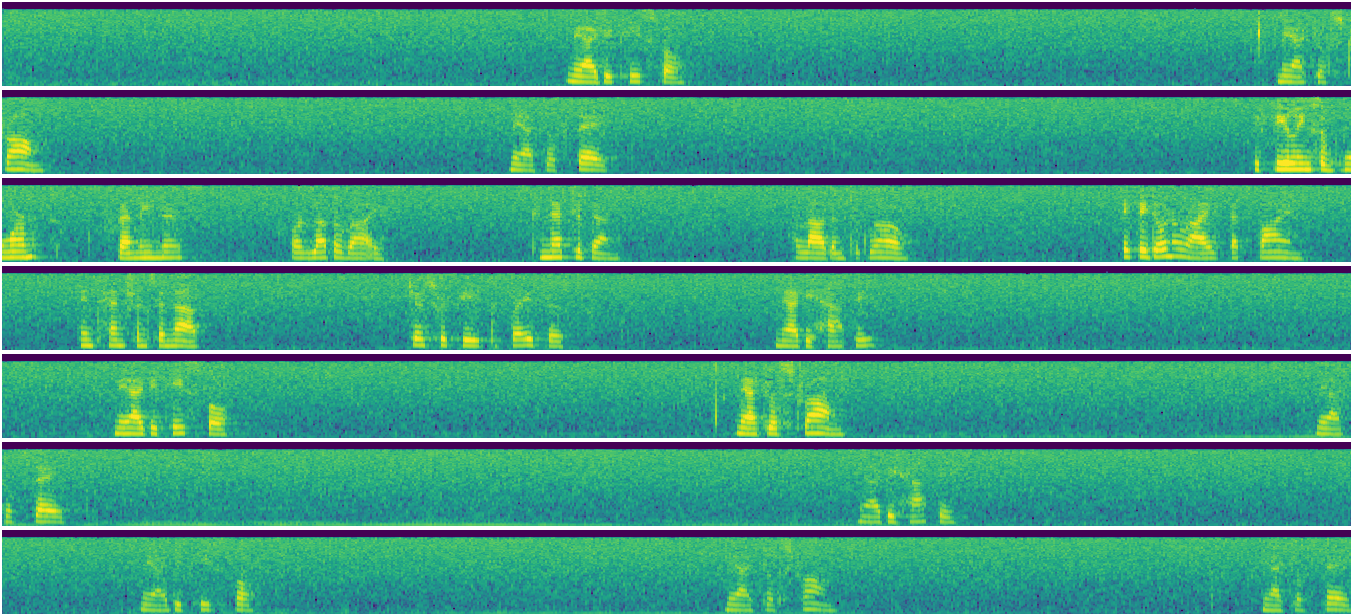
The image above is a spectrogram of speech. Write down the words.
May I be peaceful. May I feel strong. May I feel safe. If feelings of warmth, friendliness, or love arise, connect to them. Allow them to grow. If they don't arise, that's fine. The intention's enough. Just repeat the phrases. May I be happy? May I be peaceful. May I feel strong. May I feel safe. May I be happy. May I be peaceful. May I feel strong. May I feel safe.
